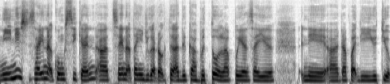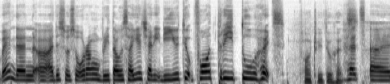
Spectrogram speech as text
Ni, ini saya nak kongsikan. Uh, saya nak tanya juga doktor, adakah betul apa yang saya ni uh, dapat di YouTube? Eh? Dan uh, ada seseorang beritahu saya cari di YouTube 432 Hertz. 432 Hertz. Hertz, uh,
